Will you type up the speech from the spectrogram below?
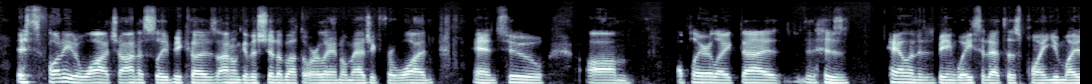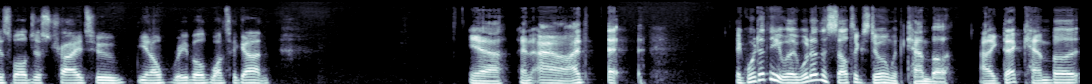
it's funny to watch, honestly, because I don't give a shit about the Orlando Magic for one, and two, um, a player like that, his talent is being wasted at this point. You might as well just try to, you know, rebuild once again. Yeah, and I don't know. I, I like what are they? Like, what are the Celtics doing with Kemba? I like that Kemba.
